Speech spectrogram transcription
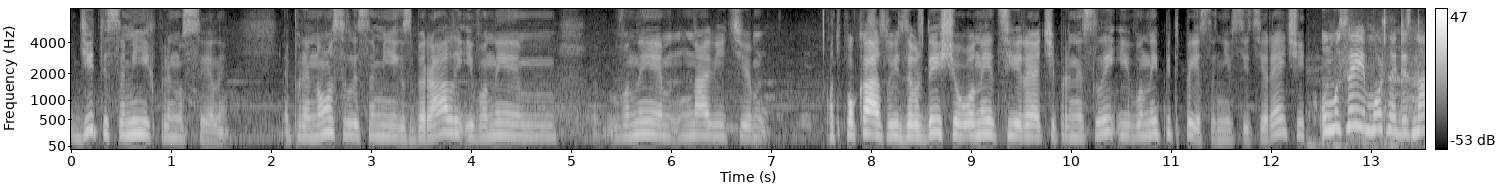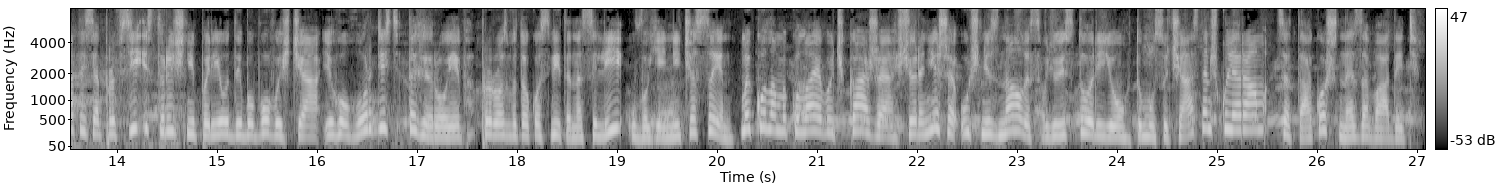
Діти самі їх приносили. Приносили самі їх, збирали, і вони, вони навіть. От показують завжди, що вони ці речі принесли, і вони підписані всі ці речі. У музеї можна дізнатися про всі історичні періоди Бобовища, його гордість та героїв, про розвиток освіти на селі у воєнні часи. Микола Миколаєвич каже, що раніше учні знали свою історію, тому сучасним школярам це також не завадить.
